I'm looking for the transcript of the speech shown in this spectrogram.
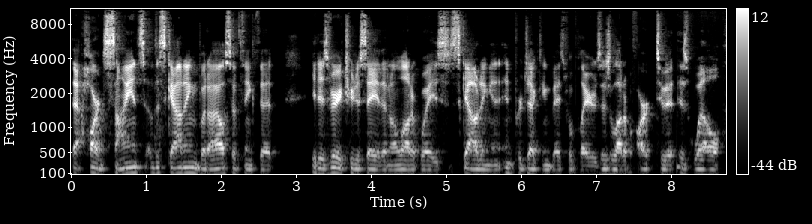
that hard science of the scouting, but I also think that it is very true to say that in a lot of ways, scouting and, and projecting baseball players, there's a lot of art to it as well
